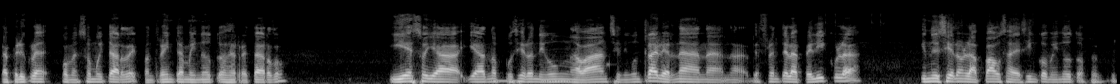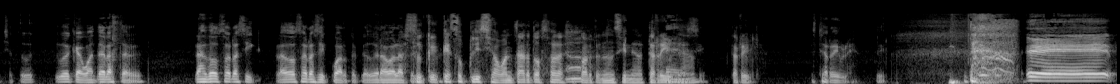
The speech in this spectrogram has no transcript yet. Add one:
la película comenzó muy tarde, con 30 minutos de retardo, y eso ya, ya no pusieron ningún avance, ningún tráiler, nada, nada, nada, de frente a la película, y no hicieron la pausa de 5 minutos, pues, pucha, tuve, tuve que aguantar hasta las dos horas y las dos horas y cuarto que duraba la película. qué, qué suplicio aguantar dos horas y Ah. cuarto en un cine. Terrible, Eh, ¿no? sí. Terrible. Es terrible. sí. Eh,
